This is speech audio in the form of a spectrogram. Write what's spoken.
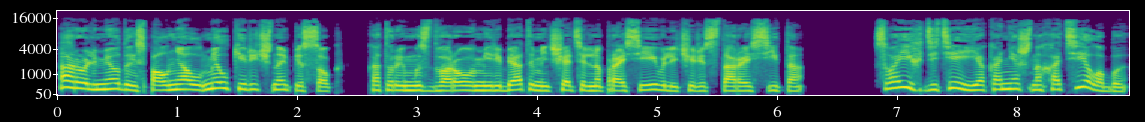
а роль меда исполнял мелкий речной песок, который мы с дворовыми ребятами тщательно просеивали через старое сито. Своих детей я, конечно, хотела бы,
